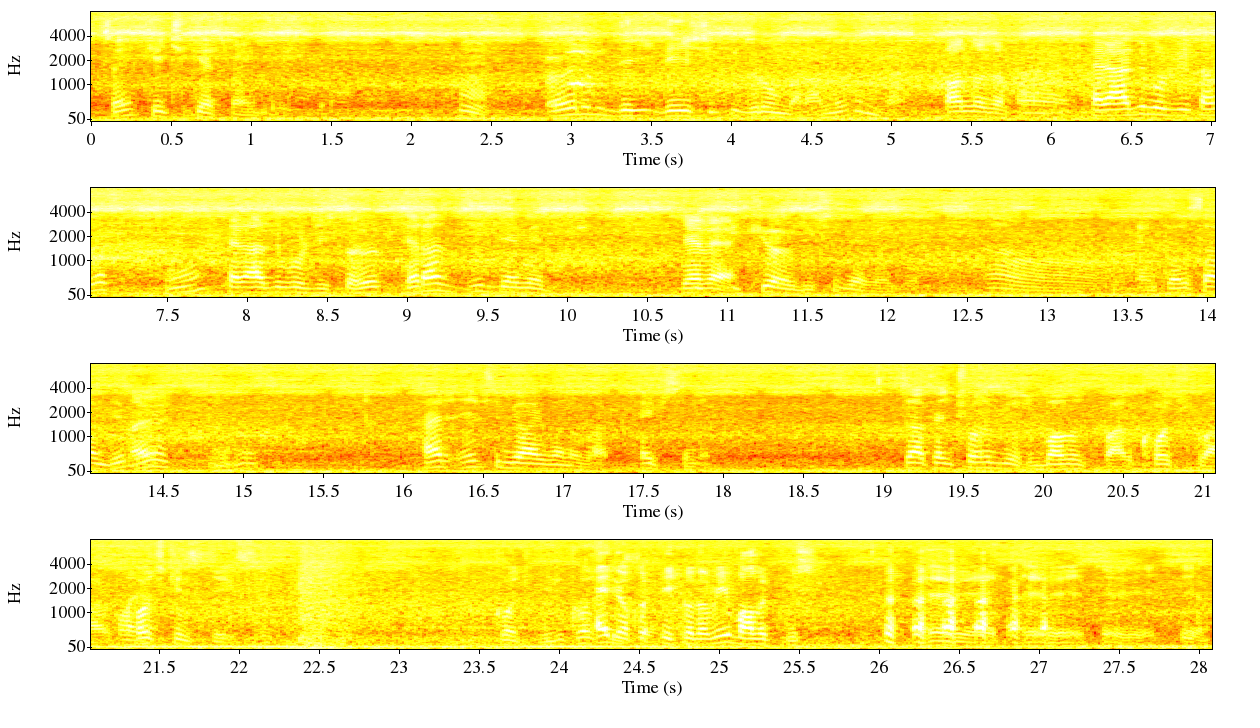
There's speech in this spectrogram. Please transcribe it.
Sen keçi kesmen gerekiyor. Hı. Öyle bir de- değişik bir durum var anladın mı? Anladım. Ha. Terazi burcuysanız, Hı? terazi burcuysanız Terazi devedir. deve. İki örgüsü devedir. Ha. Enteresan değil mi? Evet. Her hepsinin bir hayvanı var. Hepsinin. Zaten çoğunu biliyorsun. Balık var, koç var. Aynen. Koç keseceksin. Koç burcu koç En keseceksin. eko- ekonomiyi balıkmış. Evet, evet, evet.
